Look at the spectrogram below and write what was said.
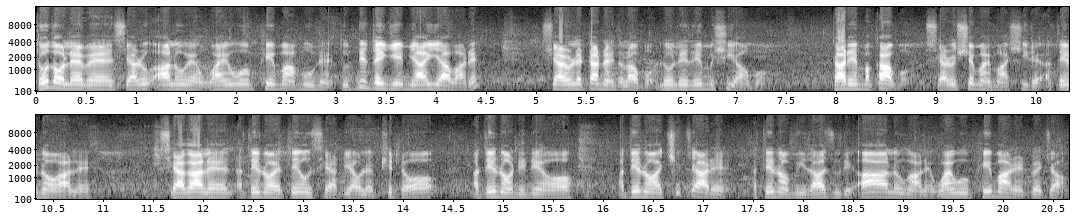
သို့တော်လည်းပဲဆရာတို့အားလုံးရဲ့ဝိုင်းဝန်းဖေးမမှုနဲ့သူနှစ်သိမ့်ခြင်းအများကြီးရပါတယ်ဆရာတို့လည်းတတ်နိုင်တယ်လို့ပေါ့လိုလေသေးမရှိအောင်ပေါ့ဒါတွေမကပေါ့ဆရာတို့ရှစ်မိုင်မှာရှိတဲ့အသင်းတော်ကလည်းဆရာကလည်းအသင်းတော်ရဲ့သင်းဦးဆရာတယောက်လည်းဖြစ်တော့အသင်းတော်အနေနဲ့ရောအသင်းတော်ကချစ်ကြတဲ့ အသင်းတော်မိသားစုတွေအားလုံးကလည်းဝိုင်းဝန်းဖေးမတဲ့အတွက်ကြောင့်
